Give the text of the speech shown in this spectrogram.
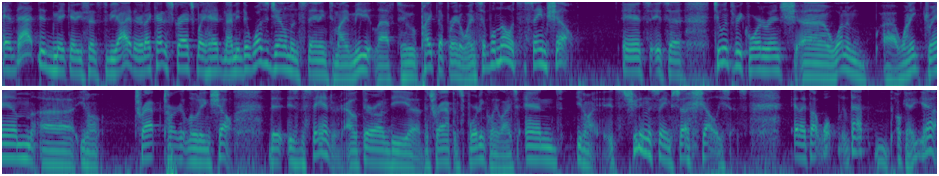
And that didn't make any sense to me either. And I kind of scratched my head. And I mean, there was a gentleman standing to my immediate left who piped up right away and said, "Well, no, it's the same shell." It's it's a two and three quarter inch, uh, one and uh, one eighth dram, uh, you know, trap target loading shell that is the standard out there on the uh, the trap and sporting clay lines, and you know it's shooting the same shell. He says, and I thought, well, that okay, yeah.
